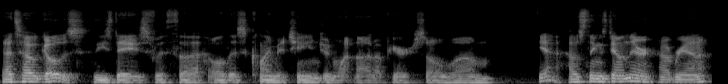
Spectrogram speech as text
that's how it goes these days with uh, all this climate change and whatnot up here. So, um, yeah, how's things down there, Brianna?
